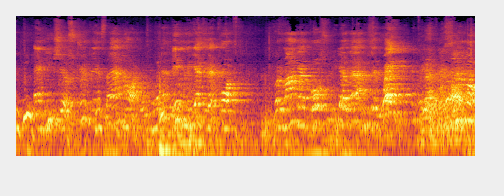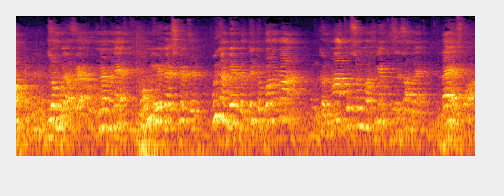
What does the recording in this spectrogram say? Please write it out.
and he shall strengthen thine heart. And then when he got to that part, Brother Ron got closer. He got loud. He said, Wait on the Lord. So we'll forever remember that. When we hear that scripture, we're going to be able to think of Brother Ron. Ron put so much emphasis on that last part.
